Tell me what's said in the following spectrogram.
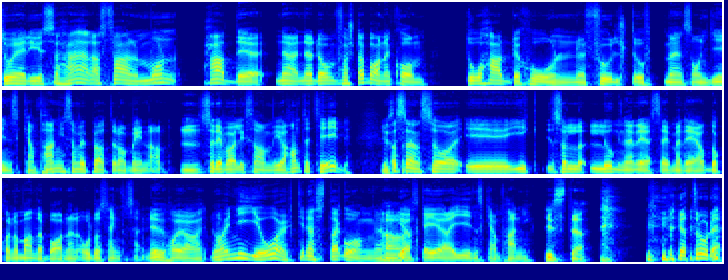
Då är det ju så här att farmor hade, när, när de första barnen kom, då hade hon fullt upp med en sån jeanskampanj som vi pratade om innan. Mm, Så det var liksom, jag har inte tid. just och det. sen så, eh, gick, så lugnade det sig med det och då kom de andra barnen och då tänkte jag så här, nu har jag, nu har jag nio år till nästa gång Ja. jag ska göra jeanskampanj. Just det. jag tror det.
